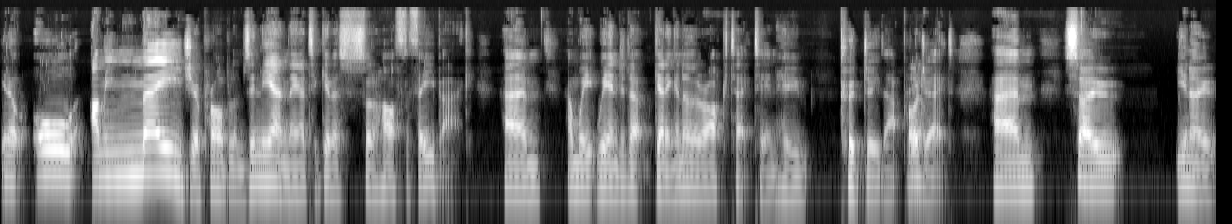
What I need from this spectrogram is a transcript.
You know, all I mean, major problems. In the end, they had to give us sort of half the feedback, um, and we we ended up getting another architect in who could do that project. Um, so, you know,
